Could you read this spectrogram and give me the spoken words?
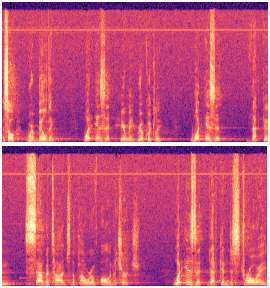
And so we're building. What is it, hear me real quickly, what is it that can sabotage the power of all in a church? What is it that can destroy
